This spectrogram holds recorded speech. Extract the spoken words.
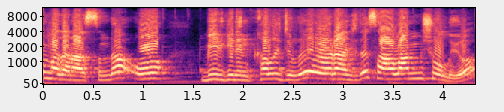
olmadan aslında o bilginin kalıcılığı öğrencide sağlanmış oluyor.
